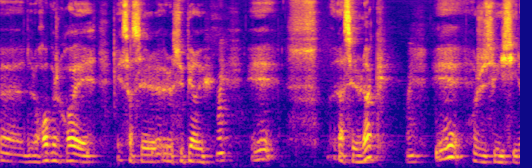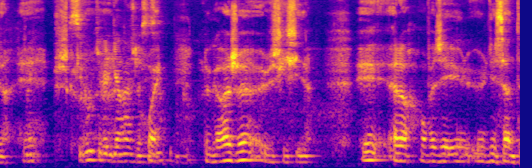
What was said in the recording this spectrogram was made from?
euh, de l'Europe, je crois, et, et ça c'est le, le Super U. Oui. Et là c'est le lac, Oui. et moi je suis ici là. Oui. C'est vous qui avez le garage là, c'est Ouais. ça? Le garage euh, jusqu'ici là. Et alors on faisait une, une descente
